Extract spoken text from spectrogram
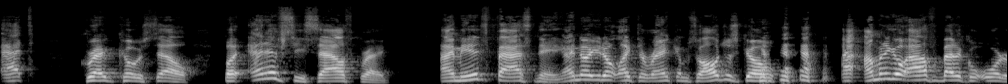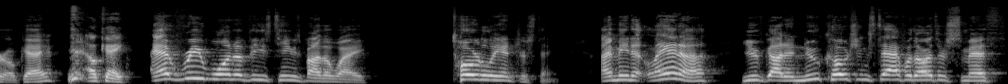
at Greg Cosell. But NFC South, Greg, I mean, it's fascinating. I know you don't like to rank them, so I'll just go. I, I'm going to go alphabetical order, okay? okay. Every one of these teams, by the way, totally interesting. I mean, Atlanta, you've got a new coaching staff with Arthur Smith.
